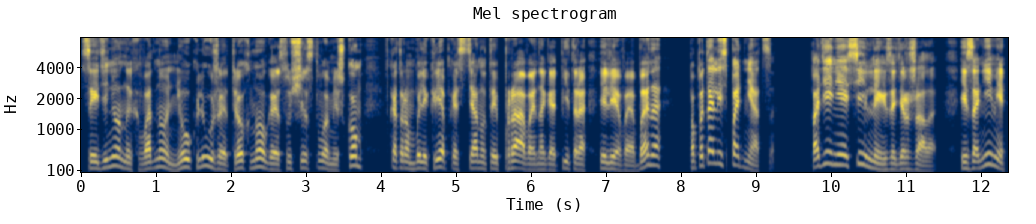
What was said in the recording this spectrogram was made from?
соединенных в одно неуклюжее трехногое существо мешком, в котором были крепко стянуты правая нога Питера и левая Бена, попытались подняться. Падение сильно их задержало, и за ними,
